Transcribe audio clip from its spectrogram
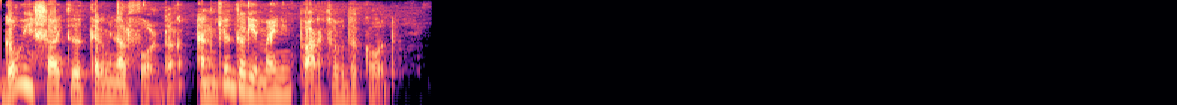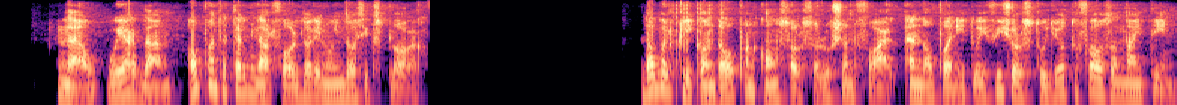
Go inside the terminal folder and get the remaining parts of the code. Now we are done. Open the terminal folder in Windows Explorer. Double-click on the Open Console Solution file and open it with Visual Studio 2019.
